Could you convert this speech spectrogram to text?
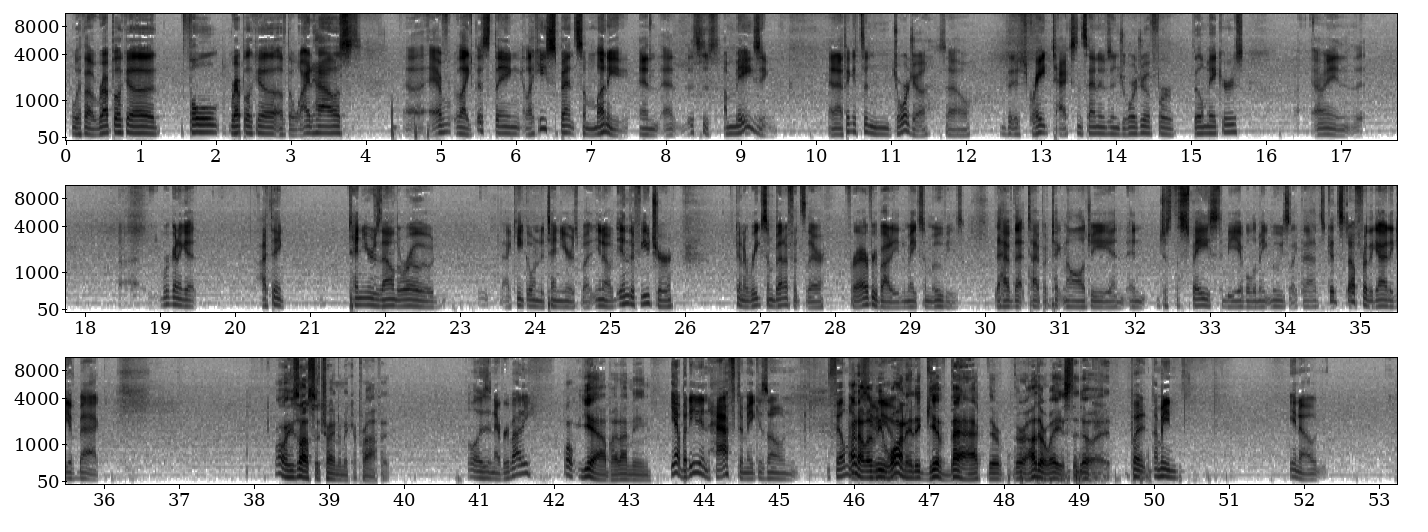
with a replica, full replica of the White House. Uh, ev like this thing, like he spent some money, and, and this is amazing. And I think it's in Georgia, so there's great tax incentives in Georgia for filmmakers. I mean, uh, we're gonna get I think ten years down the road, I keep going to ten years, but you know, in the future, going to reap some benefits there for everybody to make some movies, to have that type of technology and and just the space to be able to make movies like that. It's good stuff for the guy to give back. Well, he's also trying to make a profit. Well, isn't everybody? Well, yeah, but I mean, Yeah, but he didn't have to make his own film. I know if he wanted to give back, there there are other ways to do it. but I mean, you know,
